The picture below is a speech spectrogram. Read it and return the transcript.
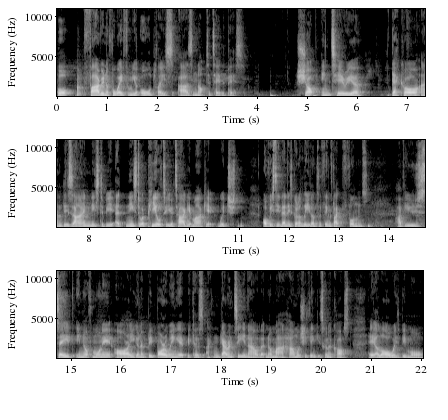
but far enough away from your old place as not to take the piss. Shop interior, decor, and design needs to be uh, needs to appeal to your target market, which obviously then is going to lead on to things like funds. Have you saved enough money, or are you going to be borrowing it? Because I can guarantee you now that no matter how much you think it's going to cost, it'll always be more.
